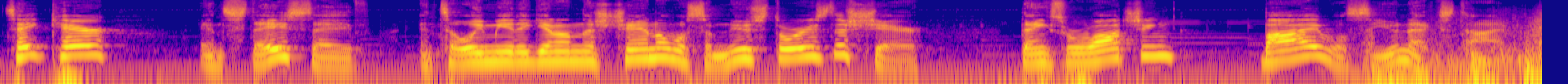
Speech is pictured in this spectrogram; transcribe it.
Take care and stay safe until we meet again on this channel with some new stories to share. Thanks for watching, bye, we'll see you next time.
